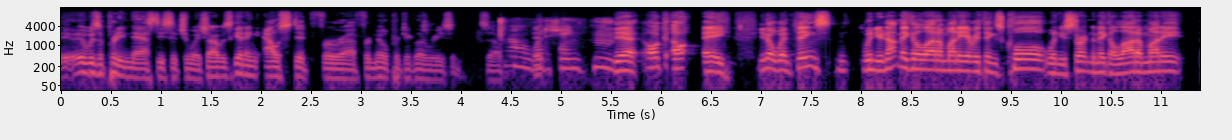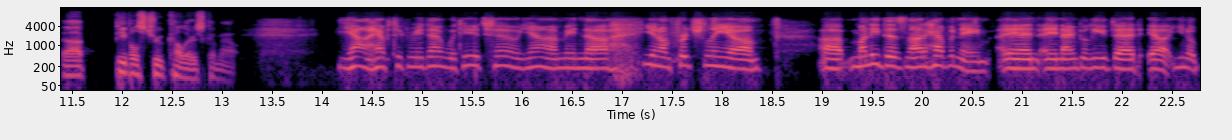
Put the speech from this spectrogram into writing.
it, it, was a pretty nasty situation. I was getting ousted for uh, for no particular reason. So oh, what it, a shame. Hmm. Yeah. Oh, oh, hey, you know when things when you're not making a lot of money, everything's cool. When you're starting to make a lot of money, uh, people's true colors come out. Yeah, I have to agree that with you too. Yeah, I mean, uh, you know, unfortunately, um, uh, money does not have a name, and and I believe that uh, you know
